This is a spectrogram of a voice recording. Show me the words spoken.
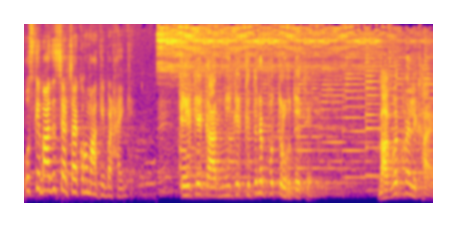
उसके बाद इस चर्चा को हम आगे बढ़ाएँगे। एक एक आदमी के कितने पुत्र होते थे? भागवत में लिखा है।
